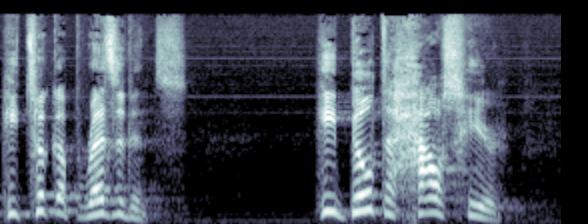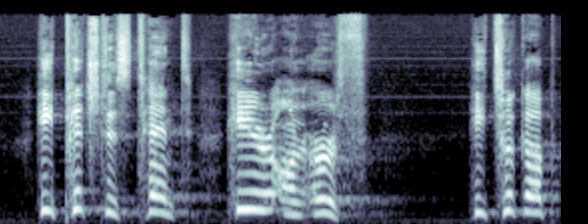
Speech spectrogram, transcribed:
he took up residence. He built a house here. He pitched his tent here on earth. He took up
